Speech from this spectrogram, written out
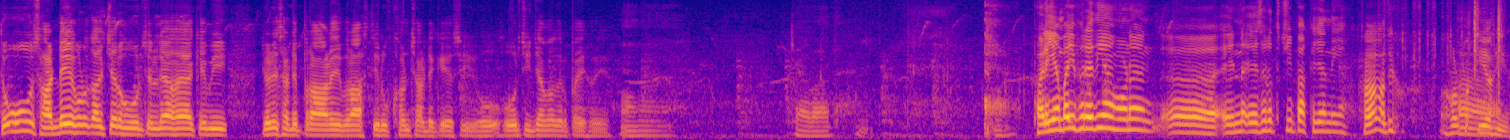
ਤੇ ਉਹ ਸਾਡੇ ਹੁਣ ਕਲਚਰ ਹੋਰ ਚੱਲਿਆ ਹੋਇਆ ਕਿ ਵੀ ਜਿਹੜੇ ਸਾਡੇ ਪੁਰਾਣੇ ਵਿਰਾਸਤੀ ਰੁੱਖਾਂ ਨੂੰ ਛੱਡ ਕੇ ਅਸੀਂ ਉਹ ਹੋਰ ਚੀਜ਼ਾਂ ਮਗਰ ਪਏ ਹੋਏ ਆ। ਕੀ ਬਾਤ ਹੈ। ਫਲੀਆਂ ਬਾਈ ਫਿਰ ਇਹਦੀਆਂ ਹੁਣ ਅਹ, ਇਨ- ਇਸ ਰੁੱਤ ਚ ਹੀ ਪੱਕ ਜਾਂਦੀਆਂ? ਹਾਂ ਆਹ ਦੇਖੋ ਹੁਣ ਪੱਕੀਆਂ ਹੋਈਆਂ।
